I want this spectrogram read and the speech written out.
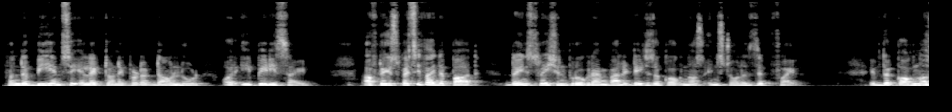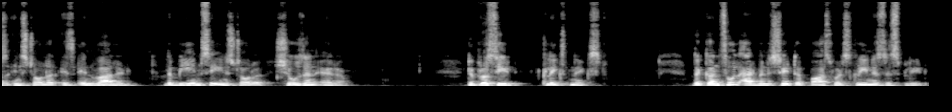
from the BMC Electronic Product Download or EPD site. After you specify the path, the installation program validates the Cognos installer zip file. If the Cognos installer is invalid, the BMC installer shows an error. To proceed, click Next. The console administrator password screen is displayed.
